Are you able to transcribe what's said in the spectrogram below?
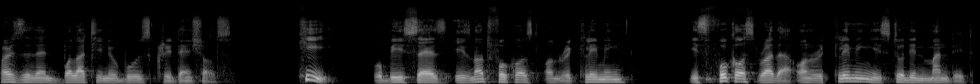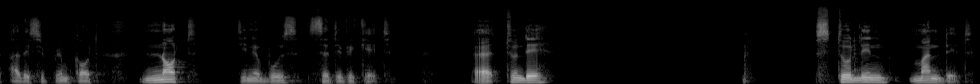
President Bola Tinubu's credentials. He, Obi says, is not focused on reclaiming, is focused rather on reclaiming his stolen mandate at the Supreme Court, not Tinubu's certificate. Uh, Tunde, stolen mandate.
